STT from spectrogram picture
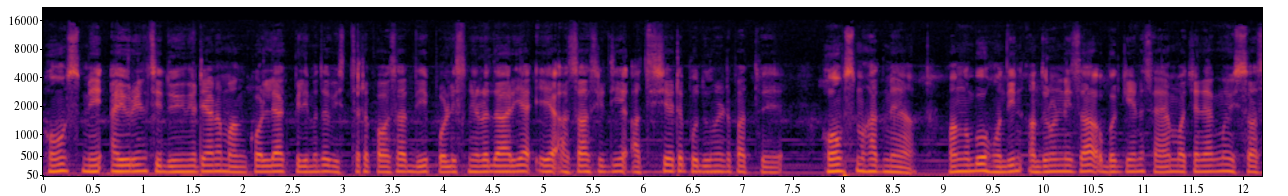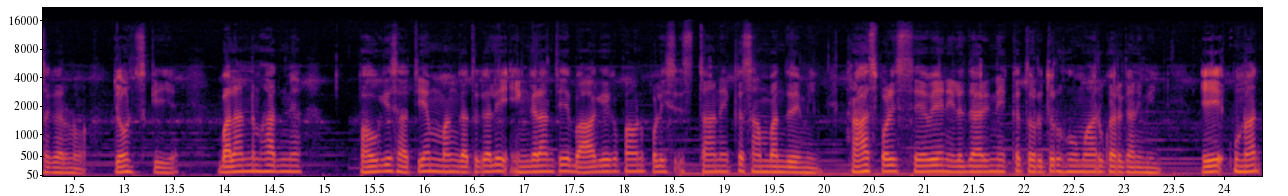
හෝස් මේ අයුරින් සිදුවීමට යන මංකොල්ලයක් පිළිබඳ විස්තර පවසද්දී පොලිස් නිලධාරිය එය අසා සිටිය අතිශයට පුදුවනට පත්වය හෝම්ස් මහත්මයා මං ඔබ හොඳින් අඳුරන නිසා ඔබ කියන සෑම් වචනයක්ම විශ්වාස කරනවා. ජොන්ස් කීය. බලන්න මහත්මය පහුගේ සතියම් මං ගත කළේ එංගලන්තේ භාගයක පවුණු පොලිස් ස්ථාන එක්ක සම්බන්ධවමින් රහස් පොලිස් සේවය නිලධාරින එක්ක තොරතුරු හෝමාරු කර ගනිමින් ඒ උනත්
